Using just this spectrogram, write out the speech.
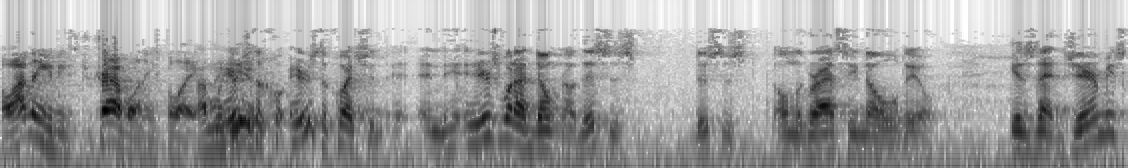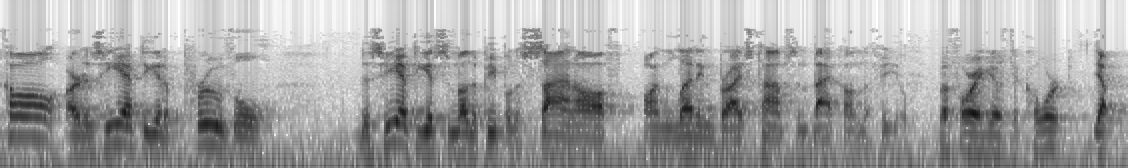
Oh, I think if he's traveling, he's playing. I'm with Here's you. the here's the question, and here's what I don't know. This is this is on the grassy knoll deal. Is that Jeremy's call, or does he have to get approval? Does he have to get some other people to sign off on letting Bryce Thompson back on the field? before he goes to court. Yep.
